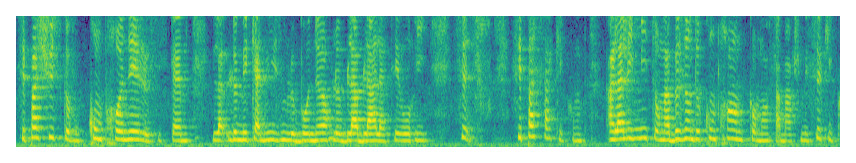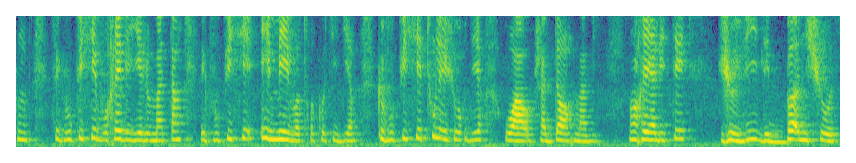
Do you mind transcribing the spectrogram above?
C'est pas juste que vous comprenez le système, le mécanisme, le bonheur, le blabla, la théorie. C'est pas ça qui compte. À la limite, on a besoin de comprendre comment ça marche. Mais ce qui compte, c'est que vous puissiez vous réveiller le matin et que vous puissiez aimer votre quotidien. Que vous puissiez tous les jours dire « Waouh, j'adore ma vie ». En réalité, je vis des bonnes choses.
